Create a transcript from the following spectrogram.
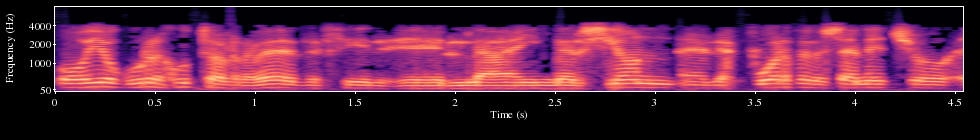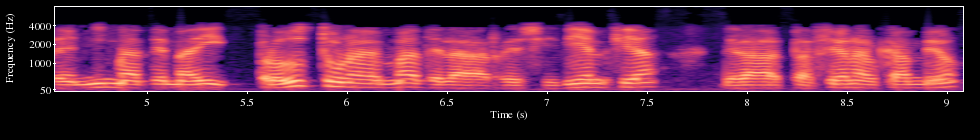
Hoy ocurre justo al revés, es decir, eh, la inversión, el esfuerzo que se han hecho en IMAX de maíz, producto una vez más de la resiliencia, de la adaptación al cambio,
